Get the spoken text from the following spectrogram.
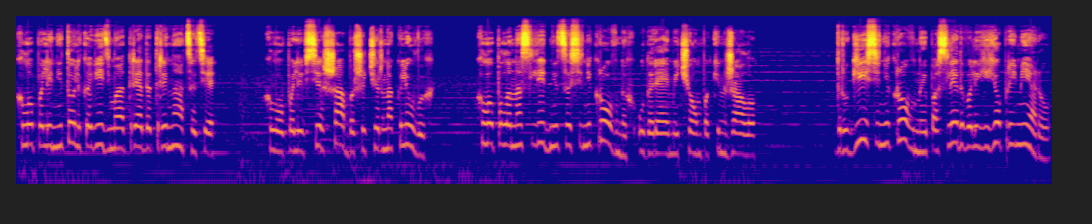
Хлопали не только ведьмы отряда 13, хлопали все шабаши черноклювых, хлопала наследница синекровных, ударяя мечом по кинжалу. Другие синекровные последовали ее примеру.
